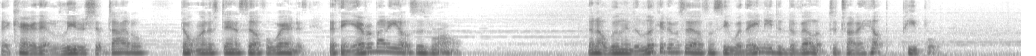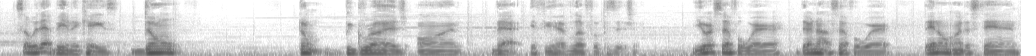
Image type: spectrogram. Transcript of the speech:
that carry that leadership title don't understand self-awareness. They think everybody else is wrong. They're not willing to look at themselves and see what they need to develop to try to help people. So with that being the case, don't don't begrudge on that if you have left a position. You're self aware, they're not self aware, they don't understand,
